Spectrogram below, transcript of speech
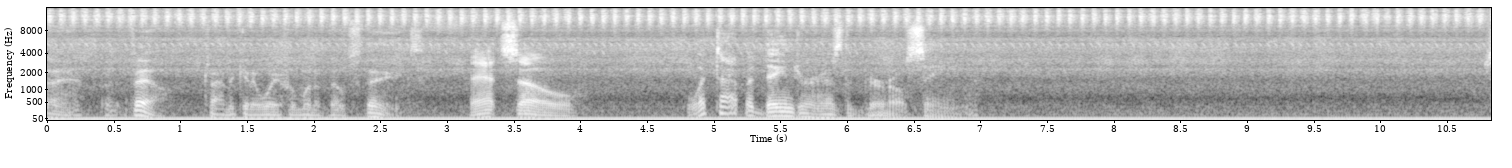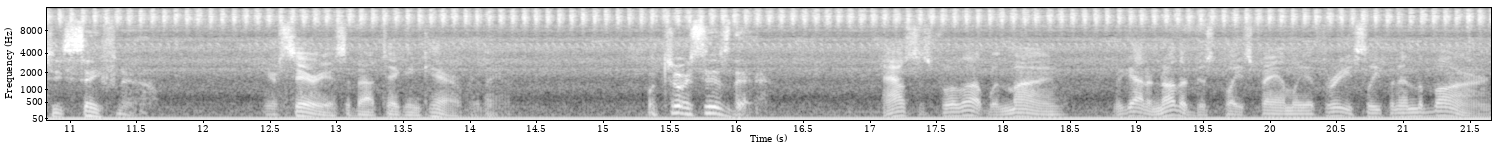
I, I fell trying to get away from one of those things. That's so. What type of danger has the girl seen? She's safe now. You're serious about taking care of her then? What choice is there? House is full up with mine. We got another displaced family of three sleeping in the barn.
